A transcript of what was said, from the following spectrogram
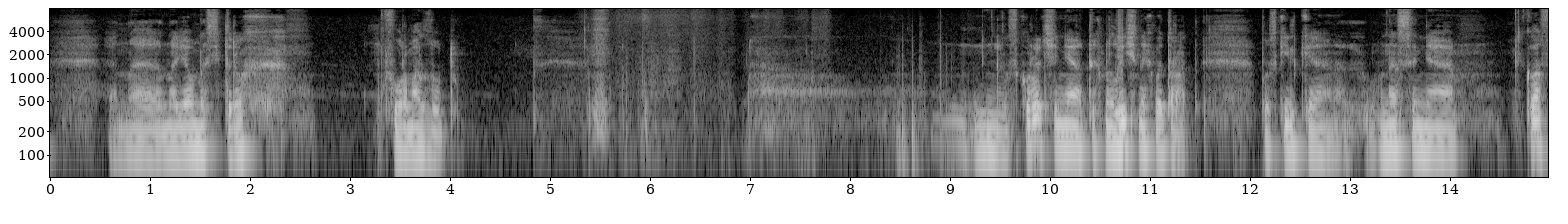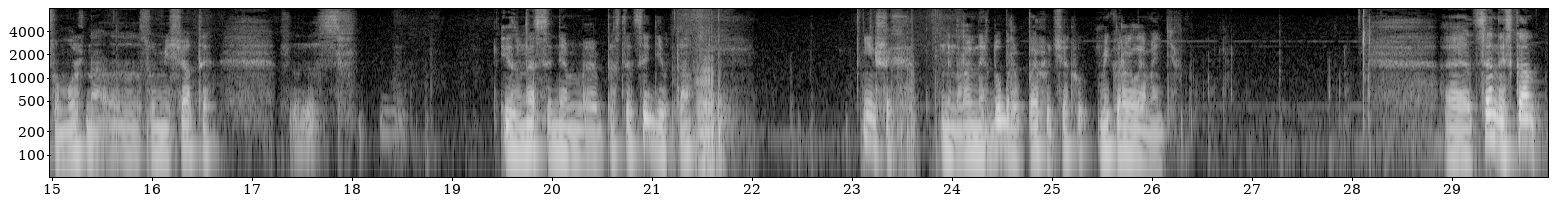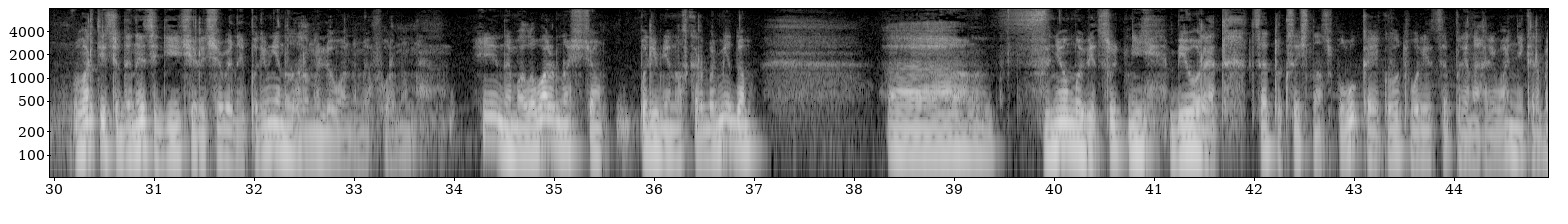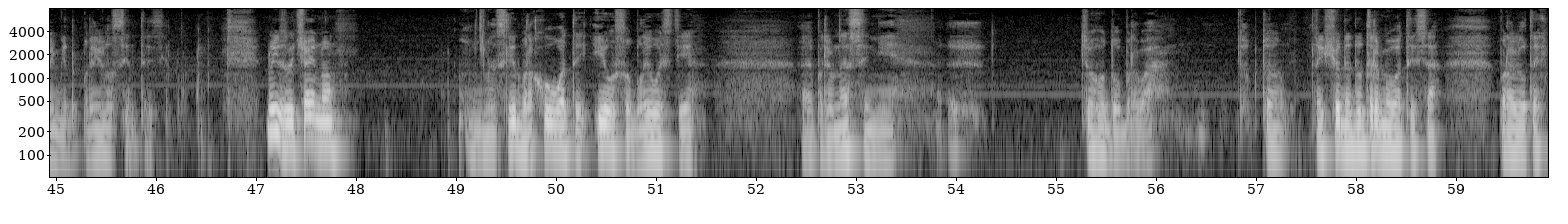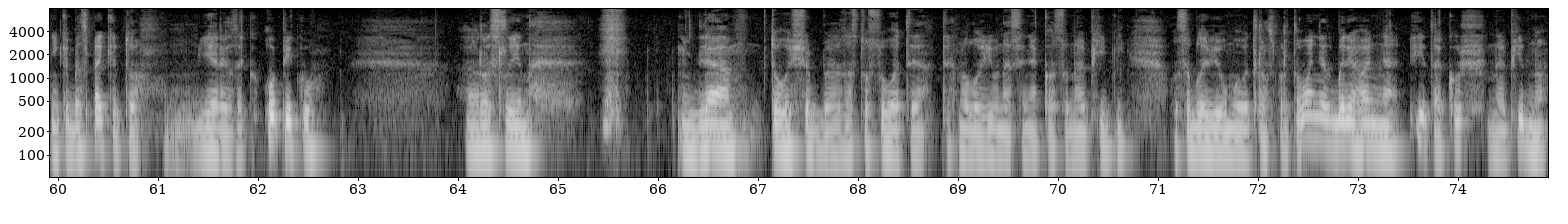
на- наявності трьох форм азоту. Скорочення технологічних витрат, оскільки внесення касу можна е, суміщати з, із внесенням е, пестицидів та інших мінеральних добрив, в першу чергу мікроелементів. Е, Це низька вартість одиниці діючої речовини порівняно з гранульованими формами. І немаловажно, що порівняно з карбамідом е, в ньому відсутній біорет. Це токсична сполука, яка утворюється при нагріванні карбаміду, при його синтезі. Ну і, звичайно, слід враховувати і особливості е, при внесенні е, цього добрива. Тобто, якщо не дотримуватися правил техніки безпеки, то є ризик опіку рослин. Для того, щоб застосувати технологію внесення касу, необхідні особливі умови транспортування зберігання, і також необхідно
